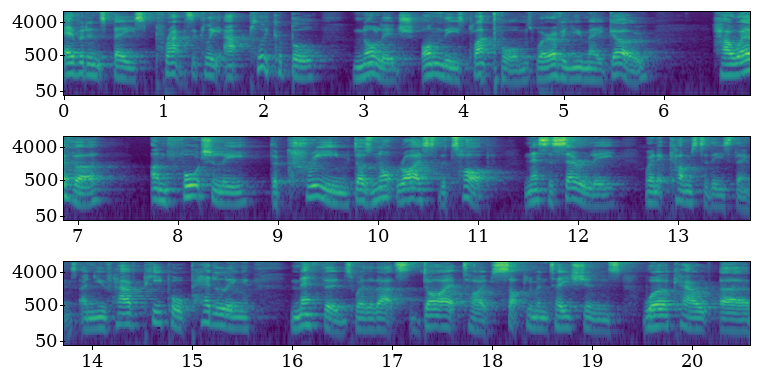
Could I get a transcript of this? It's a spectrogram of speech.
evidence based, practically applicable knowledge on these platforms wherever you may go. However, unfortunately, the cream does not rise to the top necessarily when it comes to these things. And you have people peddling methods, whether that's diet types, supplementations, workout, uh,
